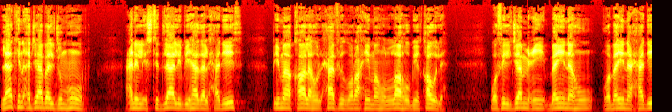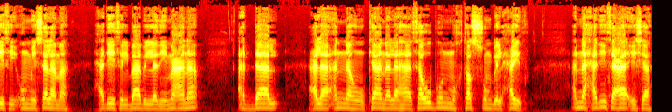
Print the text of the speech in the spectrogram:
لكن أجاب الجمهور عن الاستدلال بهذا الحديث بما قاله الحافظ رحمه الله بقوله وفي الجمع بينه وبين حديث أم سلمة حديث الباب الذي معنا الدال على أنه كان لها ثوب مختص بالحيض أن حديث عائشة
